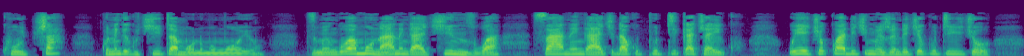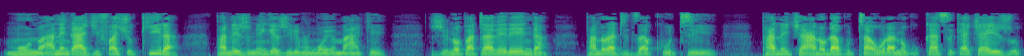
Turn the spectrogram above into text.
kutsva kunenge kuchiita munhu mumwoyo dzimwe nguva munhu anenge achinzwa saanenge achida kuputika chaiko. Uye chokwadi chimwezve ndechekuti icho munhu anenge achifashukira pane zvinenge zviri mumwoyo make. Zvino pataverenga panoratidza kuti pane chaanoda kutaura nokukasika chaizvo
